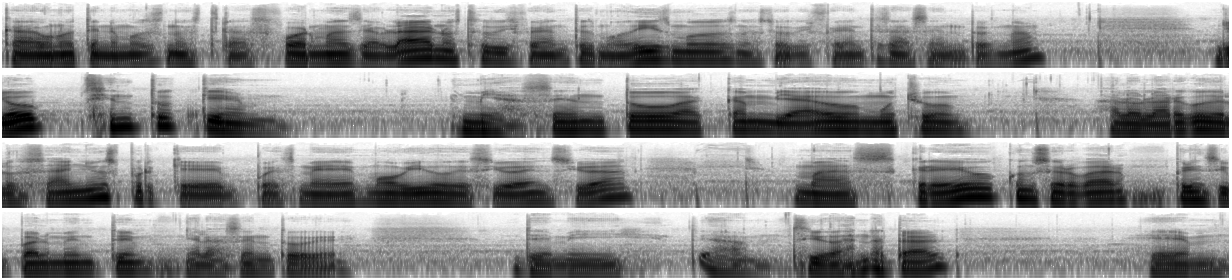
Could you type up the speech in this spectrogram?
cada uno tenemos nuestras formas de hablar, nuestros diferentes modismos, nuestros diferentes acentos, ¿no? Yo siento que mi acento ha cambiado mucho a lo largo de los años porque pues me he movido de ciudad en ciudad, más creo conservar principalmente el acento de, de mi ciudad natal. Em,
